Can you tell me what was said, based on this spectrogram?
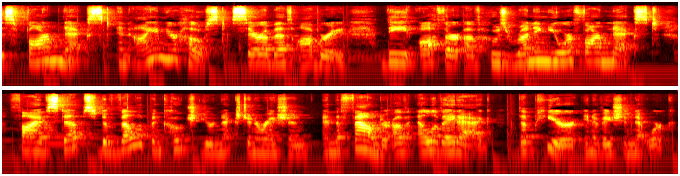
is Farm Next, and I am your host, Sarah Beth Aubrey, the author of Who's Running Your Farm Next Five Steps to Develop and Coach Your Next Generation, and the founder of Elevate Ag, the peer innovation network.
